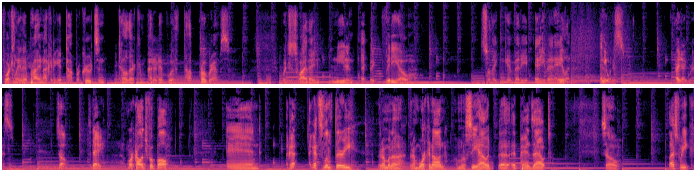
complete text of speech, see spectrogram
Fortunately, they're probably not going to get top recruits until they're competitive with top programs, which is why they need an epic video so they can get Eddie, Eddie Van Halen. Anyways, I digress. So today, more college football, and I got I got this little theory that I'm gonna that I'm working on. I'm gonna see how it uh, it pans out. So last week,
